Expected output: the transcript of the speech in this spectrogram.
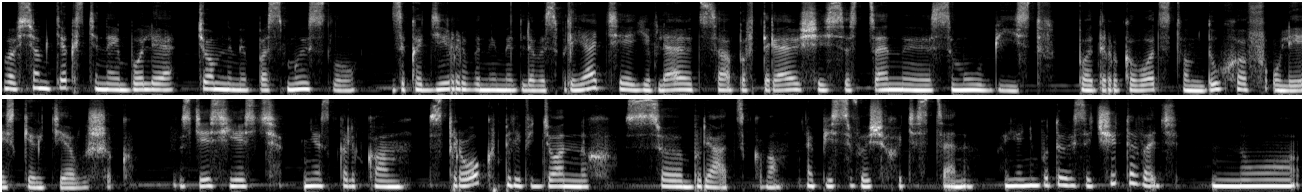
Во всем тексте наиболее темными по смыслу Закодированными для восприятия являются повторяющиеся сцены самоубийств под руководством духов улейских девушек. Здесь есть несколько строк, переведенных с бурятского, описывающих эти сцены. Я не буду их зачитывать, но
